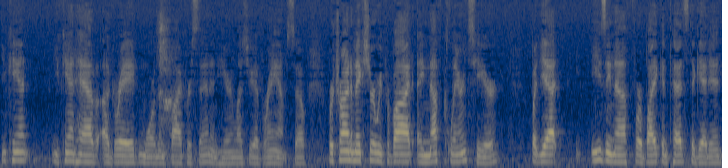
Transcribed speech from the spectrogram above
you can't you can't have a grade more than five percent in here unless you have ramps. So we're trying to make sure we provide enough clearance here, but yet easy enough for bike and peds to get in,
